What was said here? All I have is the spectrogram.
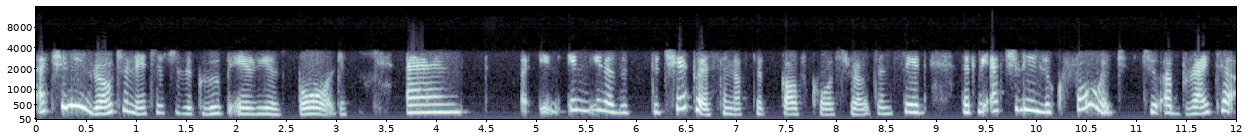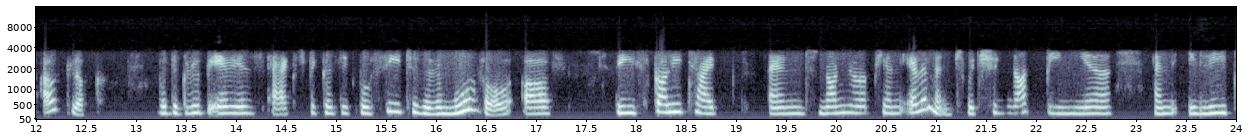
actually wrote a letter to the group areas board and in, in you know the, the chairperson of the golf course wrote and said that we actually look forward to a brighter outlook with the Group Areas Act because it will see to the removal of the skollie type and non-European element, which should not be near an elite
